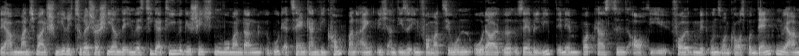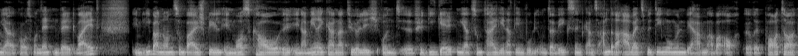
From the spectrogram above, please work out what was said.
Wir haben manchmal schwierig zu recherchierende investigative Geschichten, wo man dann gut erzählen kann, wie kommt man eigentlich an diese Informationen. Oder äh, sehr beliebt in dem Podcast sind auch die Folgen mit unseren Korrespondenten. Wir haben ja Korrespondenten weltweit. Im Libanon zum Beispiel, in Moskau äh, in Amerika natürlich. Und äh, für die gelten ja zum Teil, je nachdem, wo die unterwegs sind, ganz andere Arbeitsbedingungen. Wir haben aber auch Reporter,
